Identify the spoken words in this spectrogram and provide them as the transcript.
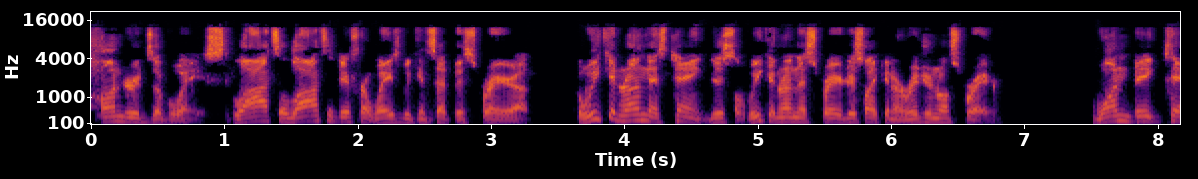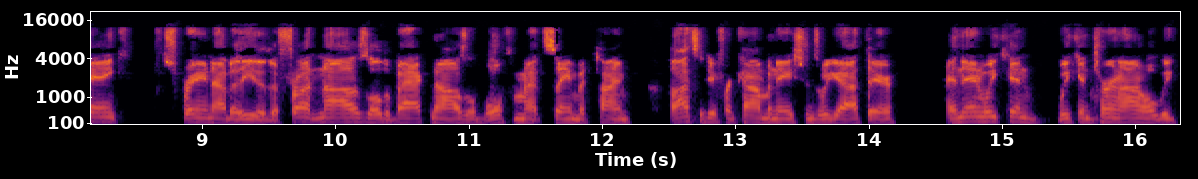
hundreds of ways, lots of, lots of different ways we can set this sprayer up. But we can run this tank just, we can run this sprayer just like an original sprayer. One big tank spraying out of either the front nozzle, the back nozzle, both of them at the same time. Lots of different combinations we got there. And then we can, we can turn on what we,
